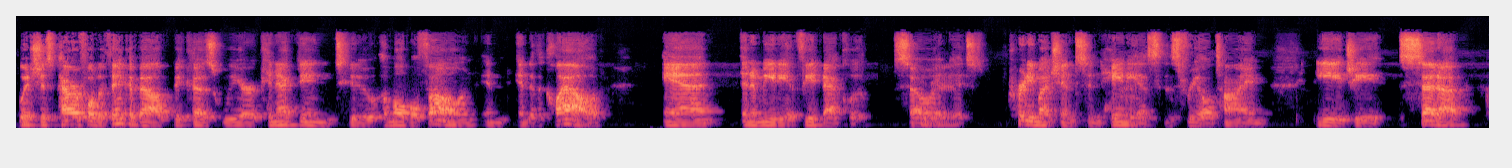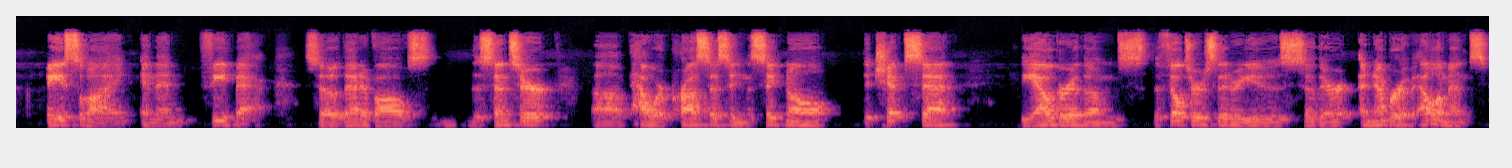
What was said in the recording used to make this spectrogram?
which is powerful to think about because we are connecting to a mobile phone in, into the cloud and an immediate feedback loop. So it, it's pretty much instantaneous, this real time EEG setup, baseline, and then feedback. So that involves the sensor, uh, how we're processing the signal, the chipset, the algorithms, the filters that are used. So there are a number of elements,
